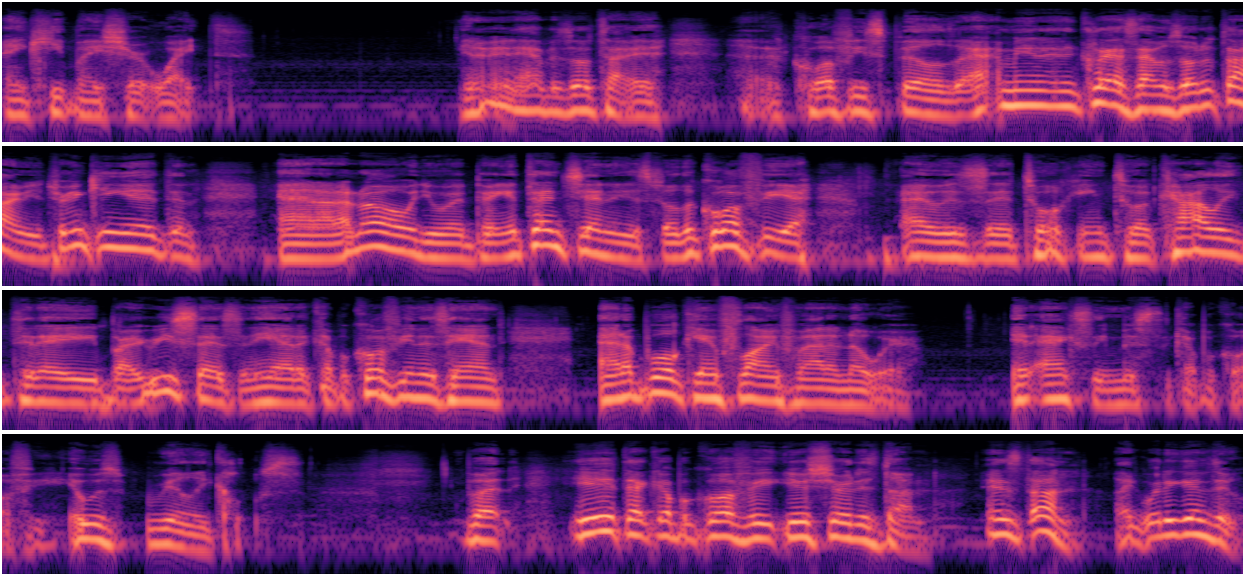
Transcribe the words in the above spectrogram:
and keep my shirt white. You know, it happens all the time. Uh, coffee spills. I mean, in class, happens all the time. You're drinking it, and and I don't know, you weren't paying attention, and you spilled the coffee. I was uh, talking to a colleague today by recess, and he had a cup of coffee in his hand, and a ball came flying from out of nowhere. It actually missed the cup of coffee. It was really close. But you hit that cup of coffee, your shirt is done. It's done. Like, what are you going to do?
